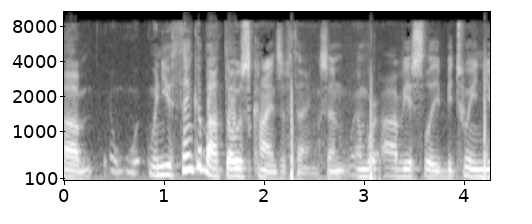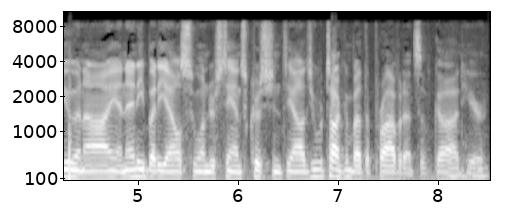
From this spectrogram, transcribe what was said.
Um, w- when you think about those kinds of things, and, and we're obviously between you and I and anybody else who understands Christian theology, we're talking about the providence of God here.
